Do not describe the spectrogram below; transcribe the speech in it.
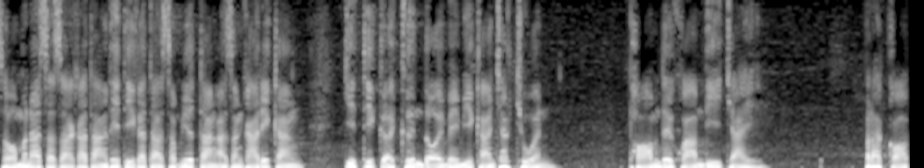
โสมนัสสาคตังทิฏฐิกตาสัมยุตตังอสังขาริกังจิตที่เกิดขึ้นโดยไม่มีการชักชวน พร้อมด้วยความดีใจ ประกอบ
